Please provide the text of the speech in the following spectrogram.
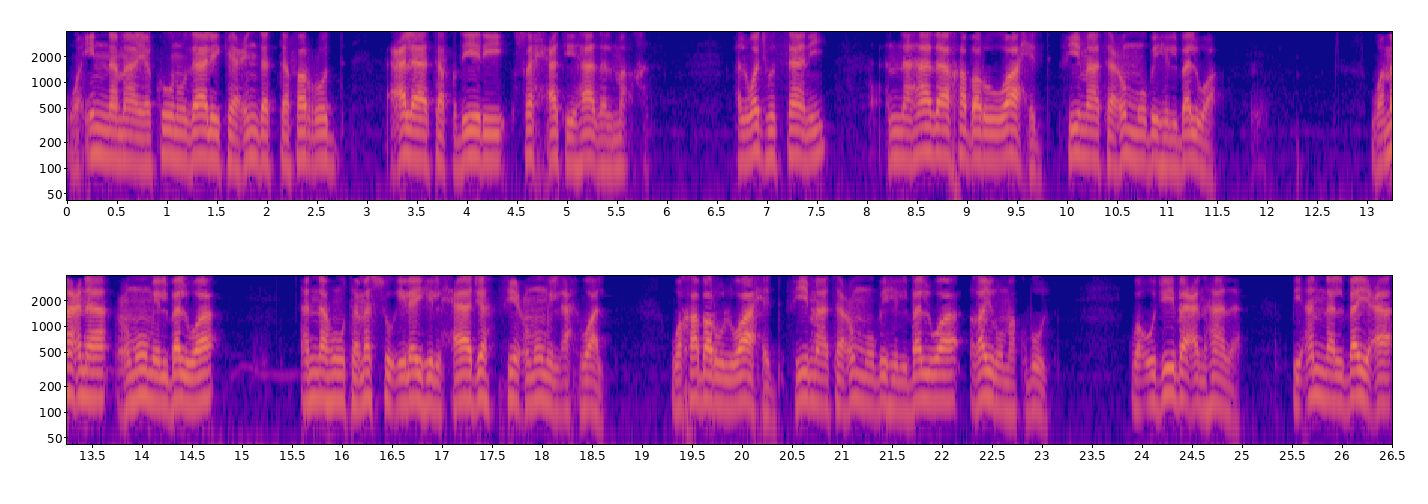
وإنما يكون ذلك عند التفرد على تقدير صحة هذا المأخذ. الوجه الثاني أن هذا خبر واحد فيما تعم به البلوى. ومعنى عموم البلوى أنه تمس إليه الحاجة في عموم الأحوال وخبر الواحد فيما تعم به البلوى غير مقبول. وأجيب عن هذا بأن البيع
